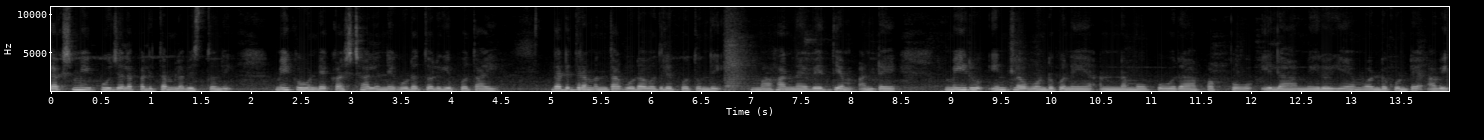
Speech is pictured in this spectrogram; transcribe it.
లక్ష్మీ పూజల ఫలితం లభిస్తుంది. మీకు ఉండే కష్టాలన్నీ కూడా తొలగిపోతాయి. దరిద్రమంతా కూడా వదిలిపోతుంది. మహా నైవేద్యం అంటే మీరు ఇంట్లో వండుకునే అన్నము కూర పప్పు ఇలా మీరు ఏం వండుకుంటే అవి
